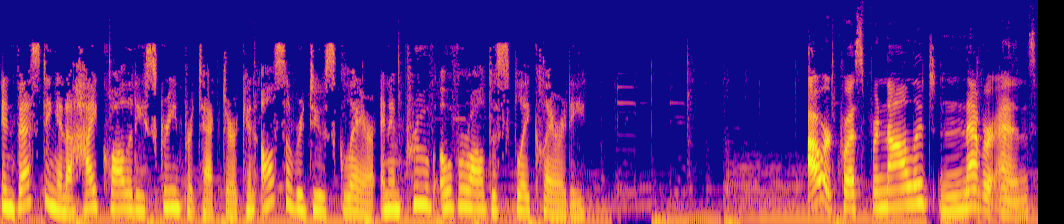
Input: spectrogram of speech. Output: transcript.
Investing in a high-quality screen protector can also reduce glare and improve overall display clarity. Our quest for knowledge never ends.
